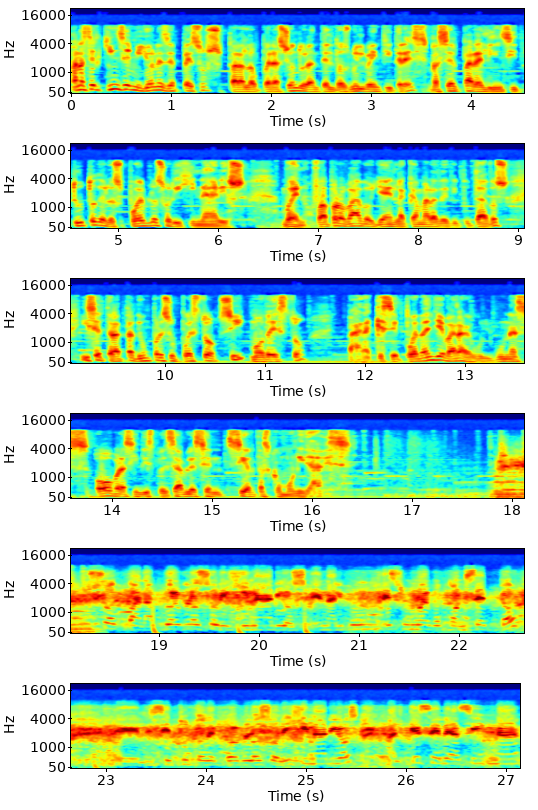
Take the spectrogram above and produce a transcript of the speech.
Van a ser 15 millones de pesos para la operación durante el 2023. Va a ser para el Instituto de los Pueblos Originarios. Bueno, fue aprobado ya en la Cámara de Diputados y se trata de un presupuesto, sí, modesto, para que se puedan llevar algunas obras indispensables en ciertas comunidades. Para pueblos originarios en algún es un nuevo concepto el Instituto de Pueblos Originarios al que se le asigna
